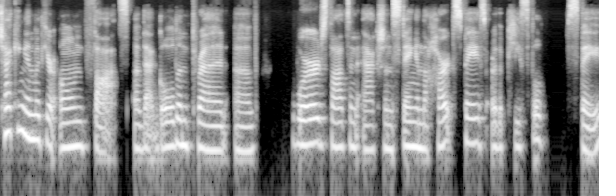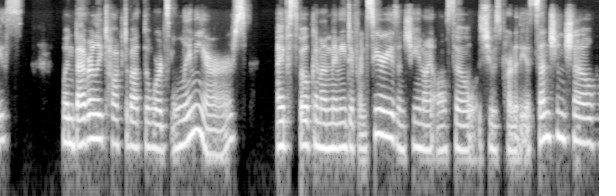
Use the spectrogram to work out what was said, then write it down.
checking in with your own thoughts of that golden thread of words, thoughts, and actions, staying in the heart space or the peaceful space. When Beverly talked about the words linears, I've spoken on many different series, and she and I also, she was part of the Ascension show.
